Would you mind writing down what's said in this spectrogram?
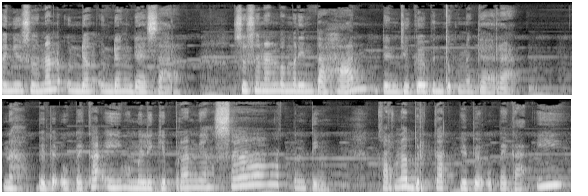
penyusunan undang-undang dasar, susunan pemerintahan, dan juga bentuk negara. Nah, BPUPKI memiliki peran yang sangat penting karena berkat BPUPKI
